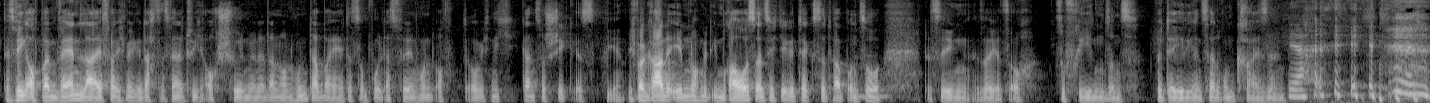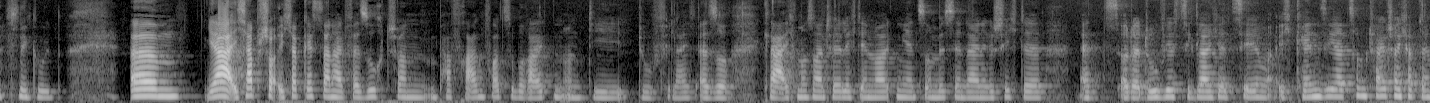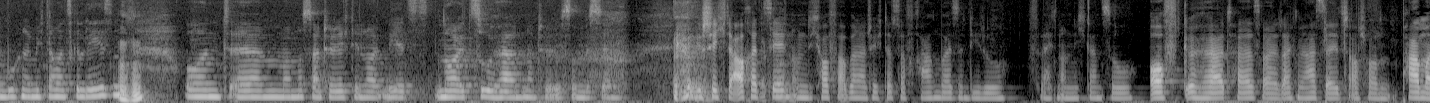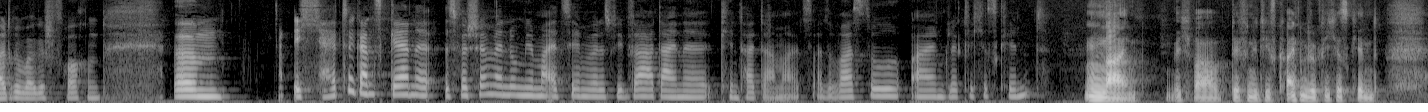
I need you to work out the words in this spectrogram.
Deswegen auch beim Vanlife habe ich mir gedacht, es wäre natürlich auch schön, wenn du dann noch einen Hund dabei hättest, obwohl das für den Hund oft, glaube ich, nicht ganz so schick ist. Ich war gerade eben noch mit ihm raus, als ich dir getextet habe und so. Deswegen ist er jetzt auch zufrieden, sonst wird der hier die ganze Zeit rumkreiseln. Ja, nee, gut. Ähm, ja, ich habe schon, ich habe gestern halt versucht, schon ein paar Fragen vorzubereiten und die du vielleicht, also klar, ich muss natürlich den Leuten jetzt so ein bisschen deine Geschichte oder du wirst sie gleich erzählen. Ich kenne sie ja zum Teil schon. Ich habe dein Buch nämlich damals gelesen mhm. und ähm, man muss natürlich den Leuten, die jetzt neu zuhören, natürlich so ein bisschen die Geschichte auch erzählen und ich hoffe aber natürlich, dass da Fragen bei sind, die du vielleicht noch nicht ganz so oft gehört hast, weil da dachte ich mir, hast ja jetzt auch schon ein paar Mal drüber gesprochen. Ähm, ich hätte ganz gerne, es wäre schön, wenn du mir mal erzählen würdest, wie war deine Kindheit damals? Also warst du ein glückliches Kind? Nein, ich war definitiv kein glückliches Kind.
